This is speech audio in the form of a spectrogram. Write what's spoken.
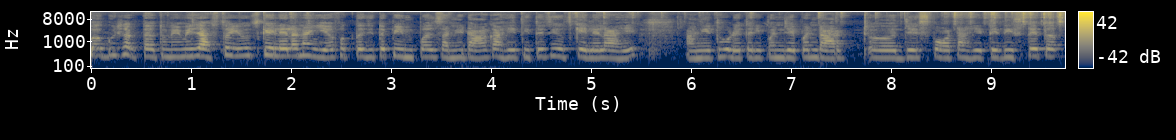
बघू शकता तुम्ही. मी जास्त यूज केलेला नाही आहे फक्त जिथे पिंपल्स आणि डार्क आहे तिथेच यूज केलेला आहे. आणि थोडे तरी पण जे पण डार्क जे स्पॉट आहे ते दिसतेतच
